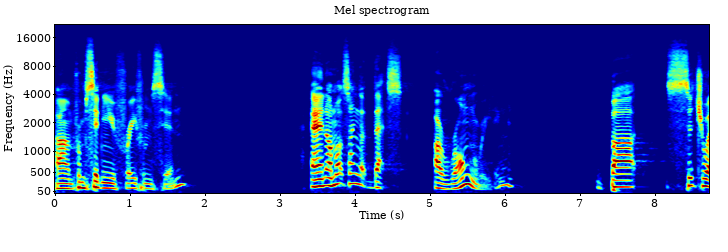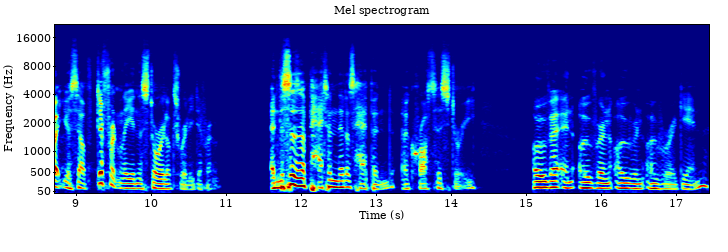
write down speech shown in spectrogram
um, from setting you free from sin. And I'm not saying that that's a wrong reading, but situate yourself differently, and the story looks really different. And this is a pattern that has happened across history over and over and over and over again.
